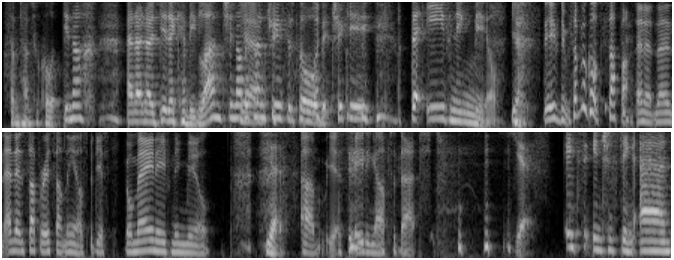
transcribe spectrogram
Sometimes we call it dinner. And I know dinner can be lunch in other yeah, countries. It's all a bit tricky. the evening meal. Yes, the evening. Some people call it supper, and then, and then supper is something else. But yes, your main evening meal. Yes. Um, yes, eating after that. yes. It's interesting, and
